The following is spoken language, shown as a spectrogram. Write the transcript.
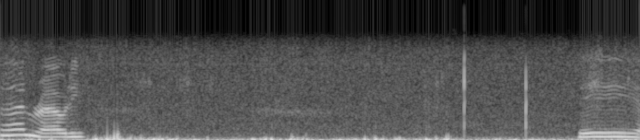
And Rowdy. The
